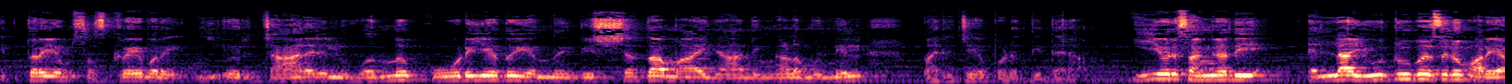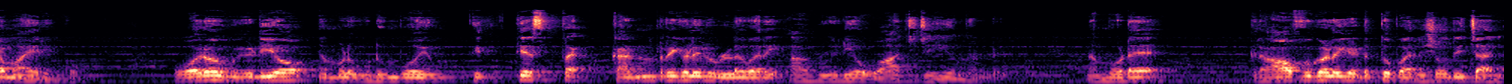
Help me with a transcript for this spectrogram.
ഇത്രയും സബ്സ്ക്രൈബർ ഈ ഒരു ചാനലിൽ വന്നു കൂടിയത് എന്ന് വിശദമായി ഞാൻ നിങ്ങളെ മുന്നിൽ പരിചയപ്പെടുത്തി തരാം. ഈ ഒരു സംഗതി എല്ലാ യൂട്യൂബേഴ്സിനും അറിയാമായിരിക്കും. ഓരോ വീഡിയോ നമ്മൾ വിടുമ്പോഴും വ്യത്യസ്ത കൺട്രികളിലുള്ളവർ ആ വീഡിയോ വാച്ച് ചെയ്യുന്നുണ്ട്. നമ്മുടെ ഗ്രാഫുകൾ എടുത്തു പരിശോധിച്ചാൽ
